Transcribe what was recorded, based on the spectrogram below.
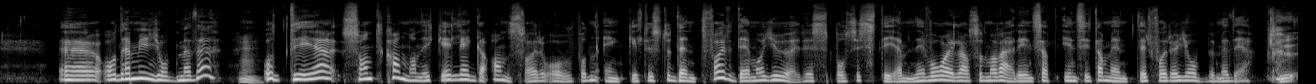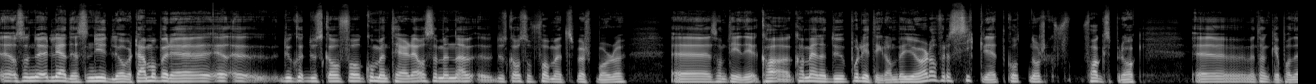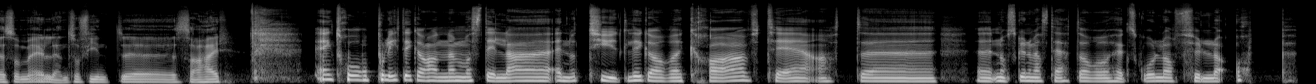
Uh, og det er mye jobb med det. Mm. Og det, sånt kan man ikke legge ansvaret over på den enkelte student for. Det må gjøres på systemnivå, eller altså det må være incitamenter for å jobbe med det. Du, altså, ledes nydelig over til. Jeg må bare, eh, eh, du, du, skal få kommentere det også, men du skal også få med et spørsmål uh, samtidig. Hva, hva, mener du politikerne bør gjøre da, for å sikre et godt norsk fagspråk, uh, med tanke på det som Ellen så fint sa her? Jeg tror politikerne må stille enda tydeligere krav til at uh, norske universiteter og høgskoler fyller opp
